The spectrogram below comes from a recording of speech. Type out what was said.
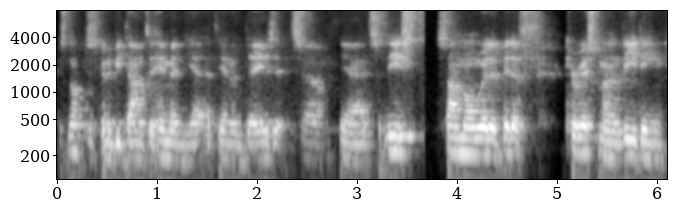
it's not just going to be down to him and yet at the end of the day, is it? So yeah, it's at least someone with a bit of charisma leading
